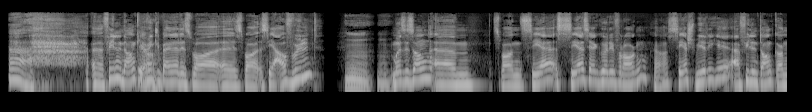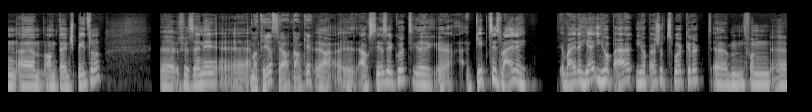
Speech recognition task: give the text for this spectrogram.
Äh, vielen Dank, Herr Ja. Winkelbeiner. Das war, äh, es war sehr aufwühlend, Hm, hm. muss ich sagen. Ähm, Es waren sehr, sehr, sehr gute Fragen, ja, sehr schwierige. Auch vielen Dank an, ähm, an deinen Spätzl äh, für seine. Äh, Matthias, ja, danke. Ja, äh, auch sehr, sehr gut. Äh, äh, Gebt es weiter, weiter her. Ich habe auch, ich hab auch schon zwei gekriegt ähm, von äh,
